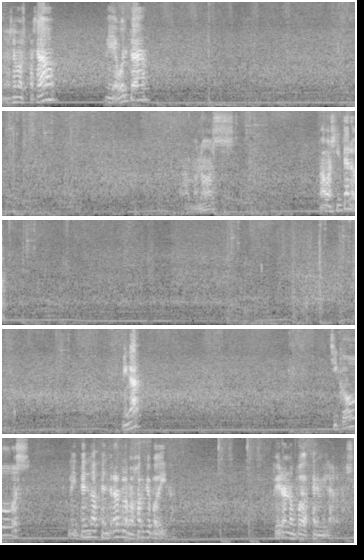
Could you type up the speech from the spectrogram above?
Nos hemos pasado. Media vuelta. Vamos, Intaro. Venga. Chicos. Le intento centrar lo mejor que he podido. Pero no puedo hacer milagros.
